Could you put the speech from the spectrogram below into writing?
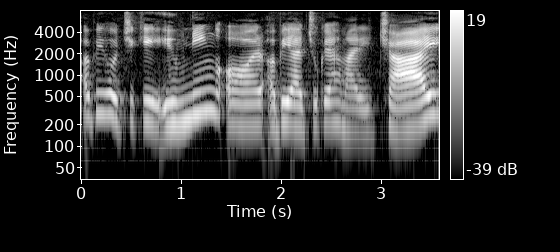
अभी हो चुकी है इवनिंग और अभी आ चुके हैं हमारी चाय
